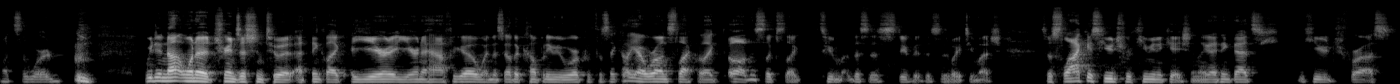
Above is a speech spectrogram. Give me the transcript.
what's the word? we did not want to transition to it. I think like a year, a year and a half ago, when this other company we worked with was like, "Oh yeah, we're on Slack." We're like, "Oh, this looks like too. Much. This is stupid. This is way too much." So Slack is huge for communication. Like I think that's huge for us.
